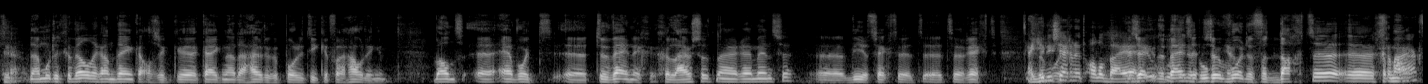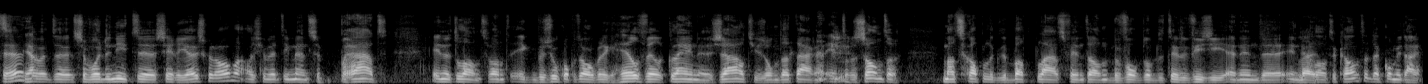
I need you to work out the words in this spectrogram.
Ja. Daar moet ik geweldig aan denken als ik kijk naar de huidige politieke verhoudingen. Want eh, er wordt eh, te weinig geluisterd naar eh, mensen. Eh Wiert zegt het terecht. En jullie zeggen het allebei, hè? Zeggen het bij, het ze, boek. ze Ja. worden verdacht eh, gemaakt. Gemaakt, hè? ja. Door de- ze worden niet serieus genomen. Als je met die mensen praat in het land. Want ik bezoek op het ogenblik heel veel kleine zaaltjes. Omdat daar een interessanter maatschappelijk debat plaatsvindt dan bijvoorbeeld op de televisie en in de, in de grote kranten. Dan kom je daar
